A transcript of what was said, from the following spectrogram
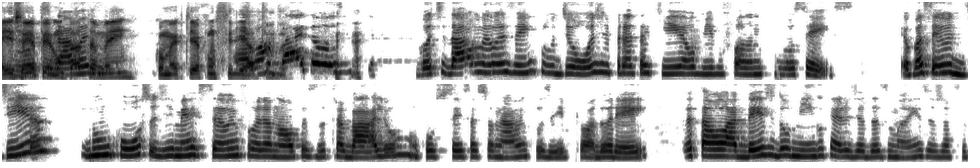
Isso eu ia perguntar também. Como é que tu ia conciliar é uma tudo? Baita logística. Vou te dar o meu exemplo de hoje para estar tá aqui ao vivo falando com vocês. Eu passei o dia num curso de imersão em Florianópolis do trabalho, um curso sensacional, inclusive, que eu adorei. Eu estava lá desde domingo, que era o dia das mães, eu já fui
